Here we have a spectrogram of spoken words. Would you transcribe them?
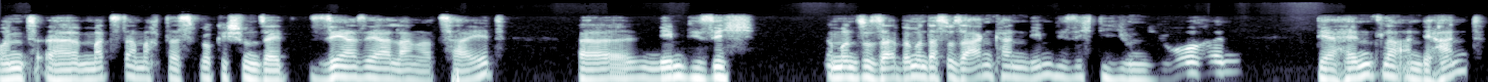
Und äh, Mazda macht das wirklich schon seit sehr, sehr langer Zeit. Äh, nehmen die sich, wenn man so wenn man das so sagen kann, nehmen die sich die Junioren der Händler an die Hand,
